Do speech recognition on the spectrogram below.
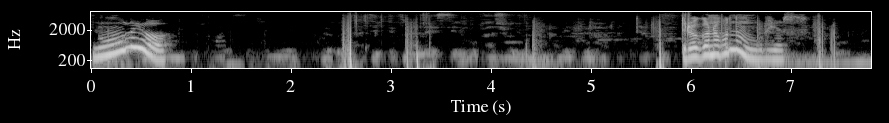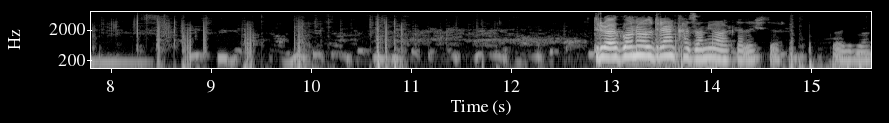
Ne oluyor? Dragon'a bunu mu vuracağız? Dragon öldüren kazanıyor arkadaşlar. Galiba.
